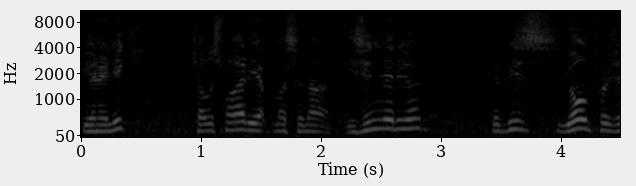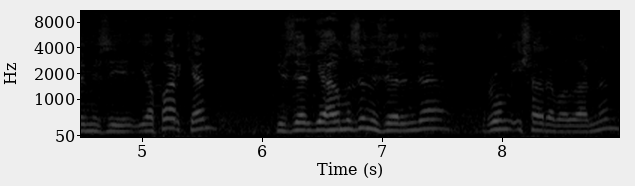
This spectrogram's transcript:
yönelik çalışmalar yapmasına izin veriyor ve biz yol projemizi yaparken güzergahımızın üzerinde Rum iş arabalarının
